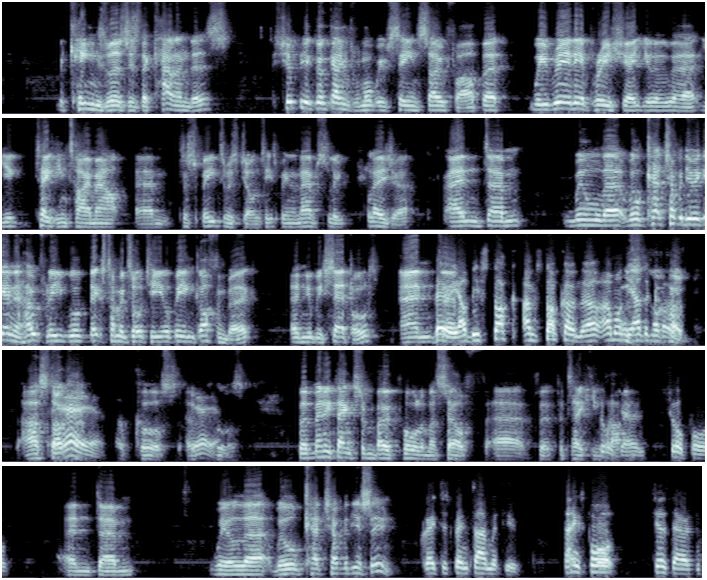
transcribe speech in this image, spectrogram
the Kings versus the Qalandars. Should be a good game from what we've seen so far, but we really appreciate you uh, you taking time out um, to speak to us, Jonty. It's been an absolute pleasure. And um, we'll uh, we'll catch up with you again, and hopefully, we'll next time we talk to you, you'll be in Gothenburg and you'll be settled. And Barry, uh, I'll be Stock. I'm Stockholm. I'm on the other Stockholm. coast. Our Stockholm, yeah, yeah. of course, of yeah, course. But many thanks from both Paul and myself uh, for, for taking sure, time. Darren. Sure, Paul. And um, we'll uh, we'll catch up with you soon. Great to spend time with you. Thanks, Paul. Cheers, Darren.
